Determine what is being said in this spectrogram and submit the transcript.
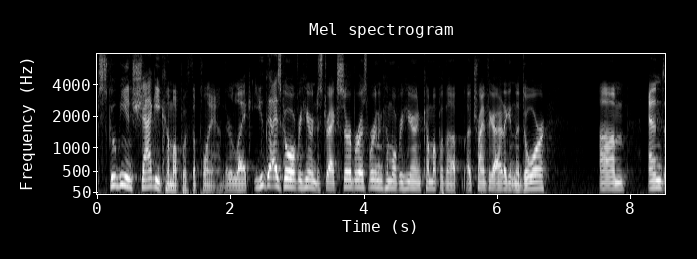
Scooby and Shaggy come up with the plan. They're like, "You guys go over here and distract Cerberus. We're gonna come over here and come up with a, a try and figure out how to get in the door." Um, and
